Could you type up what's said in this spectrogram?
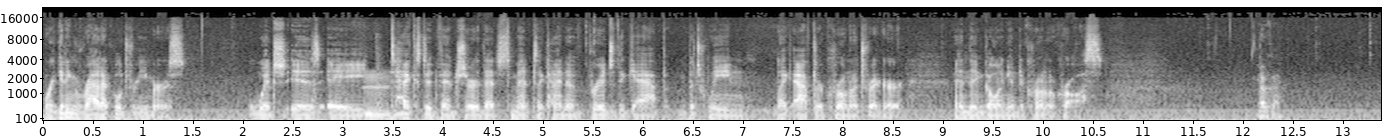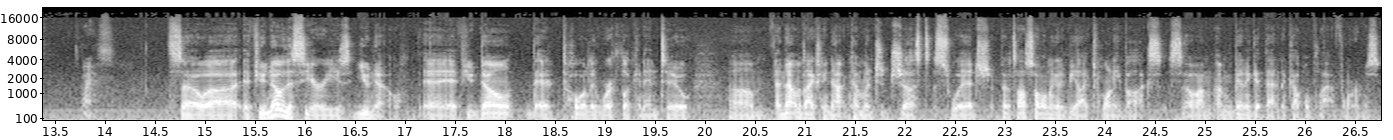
we're getting Radical Dreamers, which is a text adventure that's meant to kind of bridge the gap between like after Chrono Trigger and then going into Chrono Cross. Okay. Nice. So uh, if you know the series, you know. Uh, if you don't, they're totally worth looking into. Um, and that one's actually not coming to just Switch, but it's also only going to be like twenty bucks. So I'm, I'm going to get that in a couple platforms.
